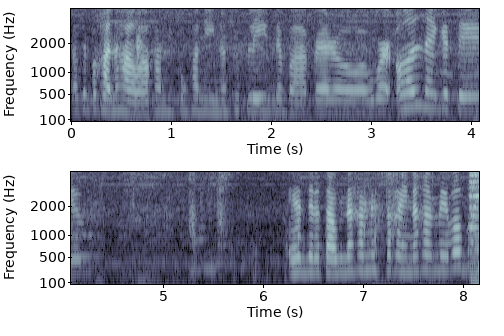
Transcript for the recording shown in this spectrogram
Kasi baka nahawa kami kung kanino sa plane, ba? Pero we're all negative. Ayan, tinatawag na kami, sakay na kami. Bye-bye!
